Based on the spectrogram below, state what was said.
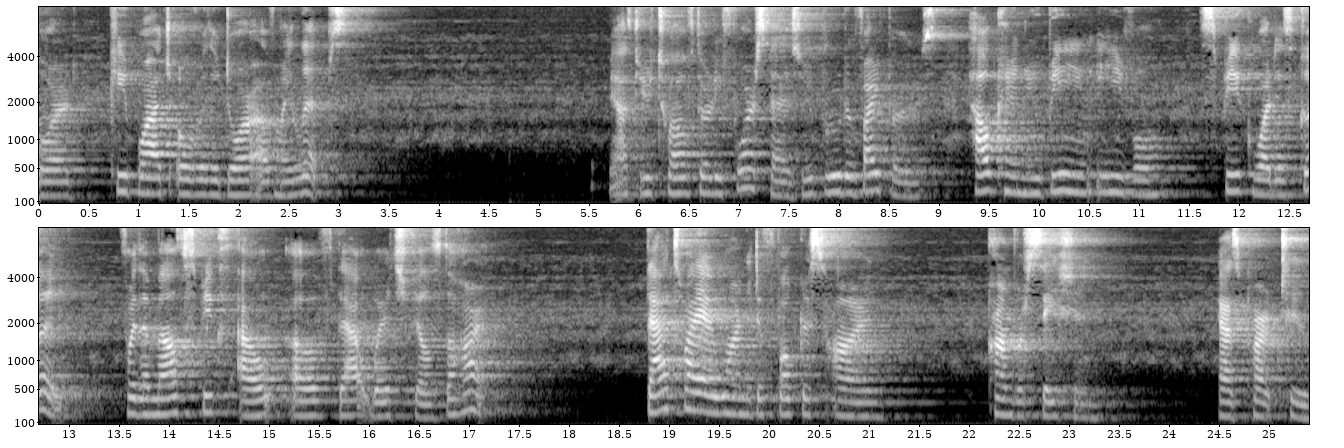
Lord. Keep watch over the door of my lips. Matthew 12 34 says, You brood of vipers, how can you, being evil, speak what is good? For the mouth speaks out of that which fills the heart. That's why I wanted to focus on conversation as part two,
